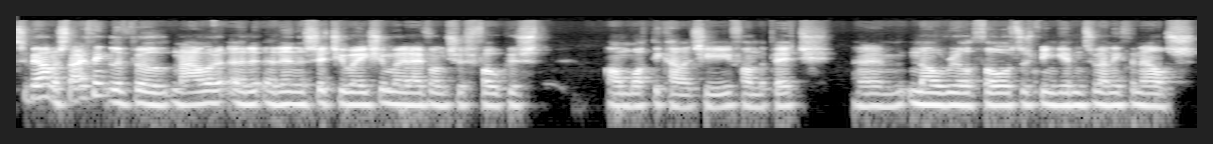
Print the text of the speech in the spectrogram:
to be honest, I think Liverpool now are, are, are in a situation where everyone's just focused on what they can achieve on the pitch. Um, no real thought has been given to anything else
